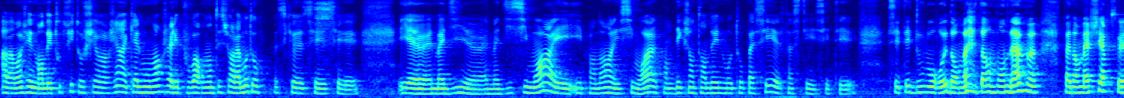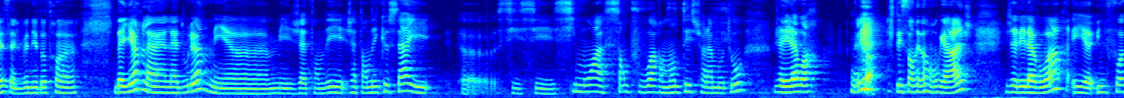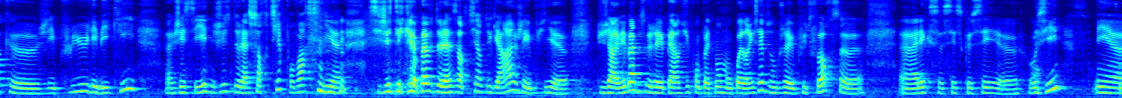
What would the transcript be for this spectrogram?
ah bah moi j'ai demandé tout de suite au chirurgien à quel moment j'allais pouvoir monter sur la moto parce que c'est et euh, elle m'a dit, euh, elle m'a dit six mois. Et, pendant les six mois, dès que j'entendais une moto passer, enfin, c'était, c'était, c'était douloureux dans, ma, dans mon âme, pas dans ma chair, parce que là, ça venait d'autres. D'ailleurs, la, la, douleur, mais, euh, mais j'attendais, j'attendais que ça. Et ces, ces six mois sans pouvoir monter sur la moto, j'allais la voir. je descendais dans mon garage, j'allais la voir et une fois que j'ai plus les béquilles, euh, essayé juste de la sortir pour voir si, euh, si j'étais capable de la sortir du garage. Et puis, euh, puis j'arrivais pas parce que j'avais perdu complètement mon quadriceps, donc j'avais plus de force. Alex c'est ce que c'est aussi. Mais,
